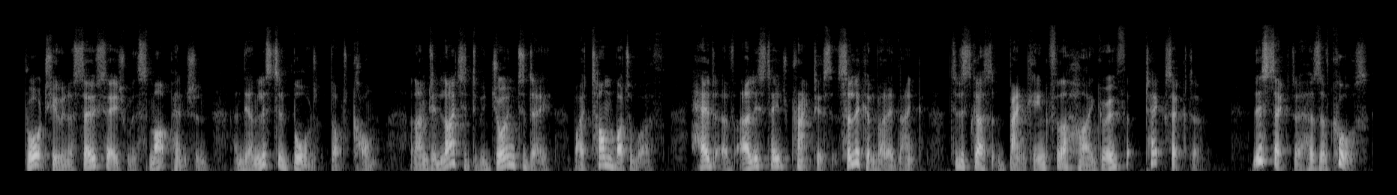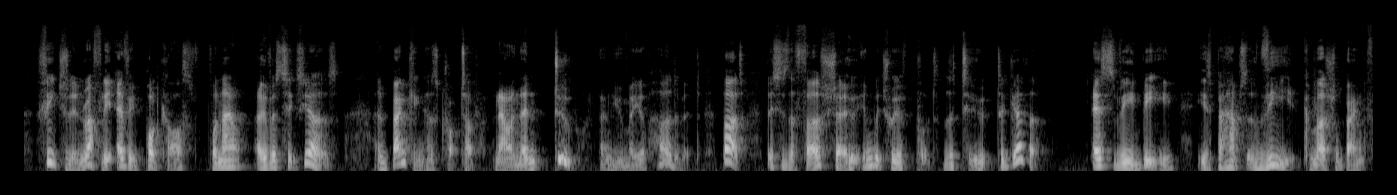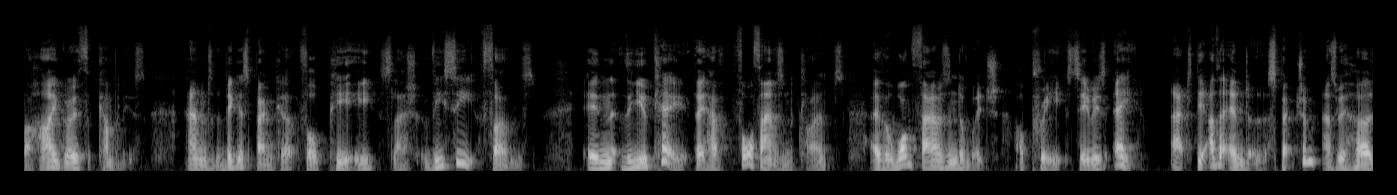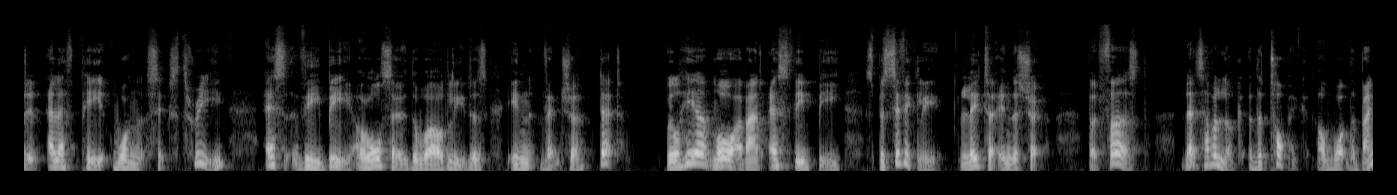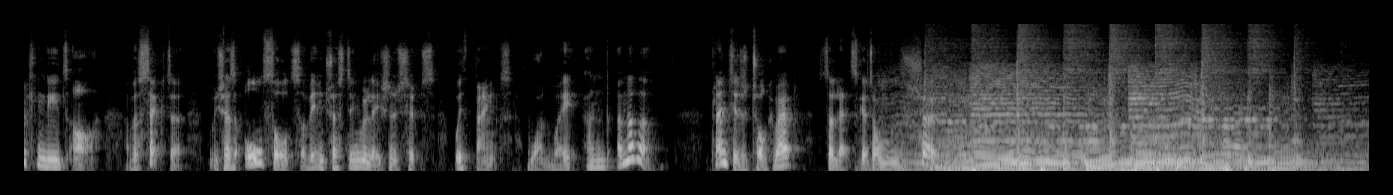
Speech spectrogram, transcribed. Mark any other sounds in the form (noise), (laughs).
brought to you in association with Smart Pension and theunlistedboard.com. And I'm delighted to be joined today by Tom Butterworth, Head of Early Stage Practice at Silicon Valley Bank, to discuss banking for the high growth tech sector. This sector has, of course, featured in roughly every podcast for now over six years, and banking has cropped up now and then too, and you may have heard of it. But this is the first show in which we have put the two together. SVB is perhaps the commercial bank for high growth companies and the biggest banker for PE slash VC firms. In the UK, they have 4,000 clients, over 1,000 of which are pre Series A. At the other end of the spectrum, as we heard in LFP 163, SVB are also the world leaders in venture debt. We'll hear more about SVB specifically later in the show, but first, let's have a look at the topic of what the banking needs are of a sector which has all sorts of interesting relationships with banks one way and another. Plenty to talk about, so let's get on with the show.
